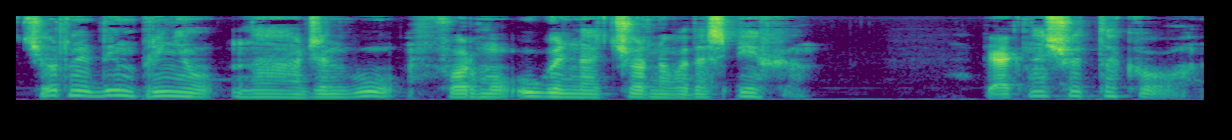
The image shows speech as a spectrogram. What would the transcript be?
черный дым принял на Джинву форму угольно-черного доспеха. Как насчет такого?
